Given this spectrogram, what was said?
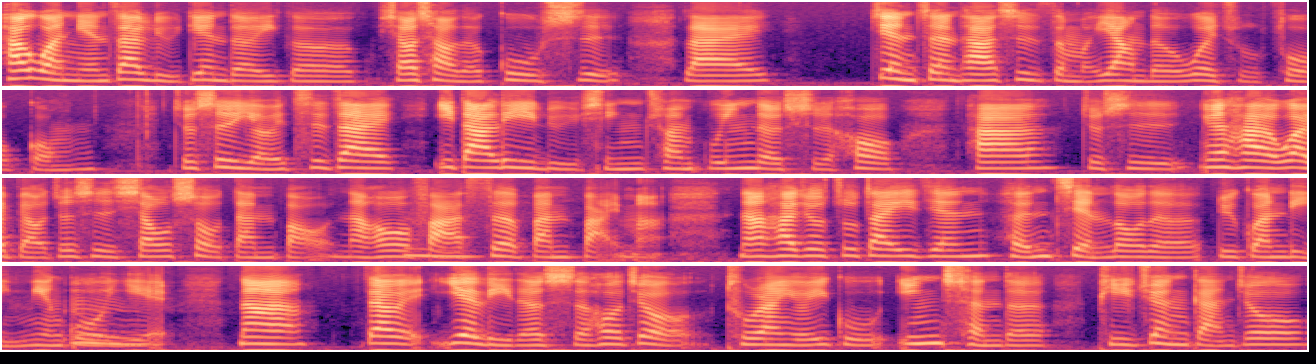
他晚年在旅店的一个小小的故事，来见证他是怎么样的为主做工。就是有一次在意大利旅行传福音的时候，他就是因为他的外表就是消瘦单薄，然后发色斑白嘛，然后他就住在一间很简陋的旅馆里面过夜。那在夜里的时候，就突然有一股阴沉的疲倦感就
